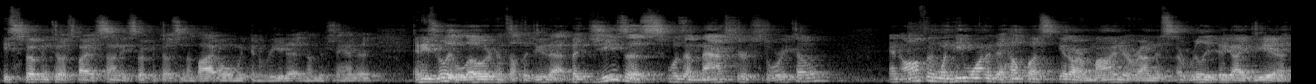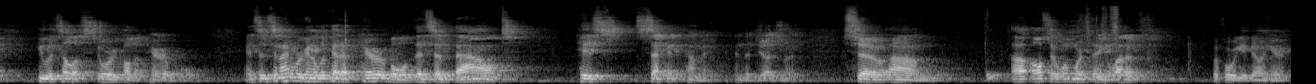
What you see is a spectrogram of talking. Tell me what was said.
He's spoken to us by His Son, He's spoken to us in the Bible, and we can read it and understand it. And He's really lowered Himself to do that. But Jesus was a master storyteller, and often when He wanted to help us get our mind around this a really big idea, He would tell a story called a parable. And so tonight we're going to look at a parable that's about his second coming in the judgment. So, um, uh, also, one more thing, a lot of, before we get going here,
